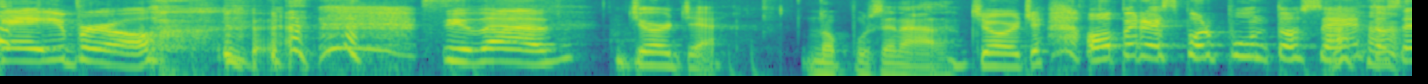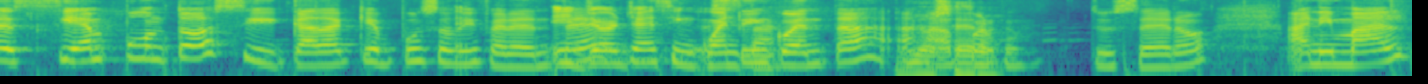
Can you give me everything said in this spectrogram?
Gabriel. Ciudad. Georgia. No puse nada. Georgia. Oh, pero es por puntos, ¿eh? Entonces, 100 puntos y cada quien puso diferente. Y Georgia es 50. 50. Yo Ajá, cero. por- tú cero. Animal.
